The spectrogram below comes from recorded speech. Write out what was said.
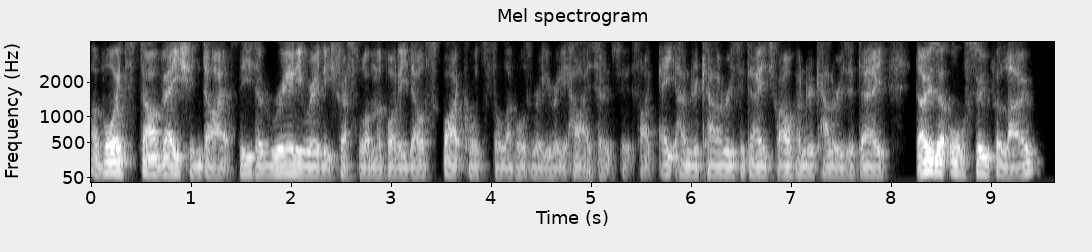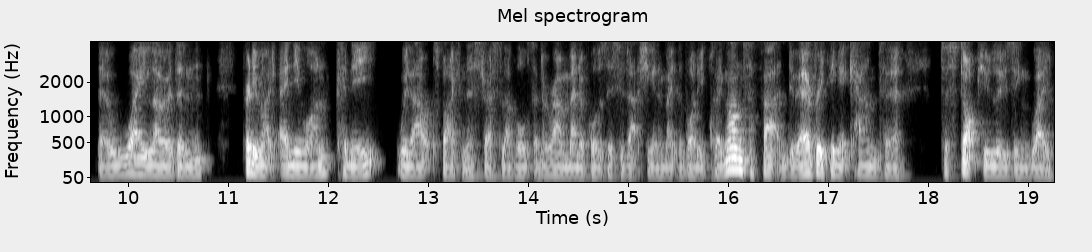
avoid starvation diets. These are really, really stressful on the body. They'll spike cortisol levels really, really high. So it's, it's like 800 calories a day, 1200 calories a day. Those are all super low. They're way lower than pretty much anyone can eat without spiking their stress levels. And around menopause, this is actually going to make the body cling on to fat and do everything it can to, to stop you losing weight.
